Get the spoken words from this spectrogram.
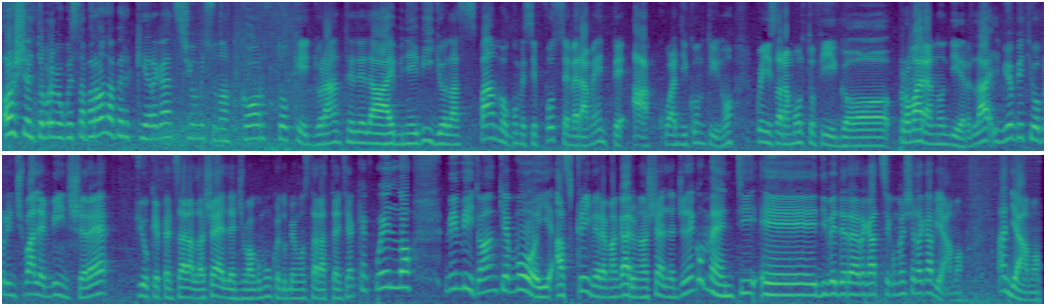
Ho scelto proprio questa parola perché ragazzi io mi sono accorto che durante le live, nei video la spammo come se fosse veramente acqua di continuo Quindi sarà molto figo provare a non dirla. Il mio obiettivo principale è vincere più che pensare alla challenge, ma comunque dobbiamo stare attenti anche a quello. Vi invito anche a voi a scrivere magari una challenge nei commenti e di vedere ragazzi come ce la caviamo. Andiamo.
